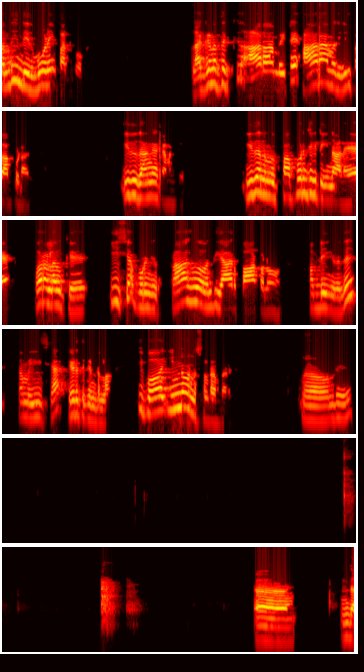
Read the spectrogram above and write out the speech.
வந்து இந்த இது மூணையும் பார்த்துக்கோங்க. லக்னத்துக்கு ஆறாம் வீட்டை ஆறாம் வீதி பார்க்கக்கூடாது. இதுதாங்க கணக்கு. இதை நம்ம புரிஞ்சுக்கிட்டீங்கனாலே ஓரளவுக்கு ஈஸியாக புரிஞ்சிடும் ராகுவை வந்து யார் பார்க்கணும் அப்படிங்கிறது நம்ம ஈஸியாக எடுத்துக்கிட்டுலாம் இப்போ இன்னொன்று சொல்கிறேன் பாருங்க நான் வந்து ஆஹ் இந்த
